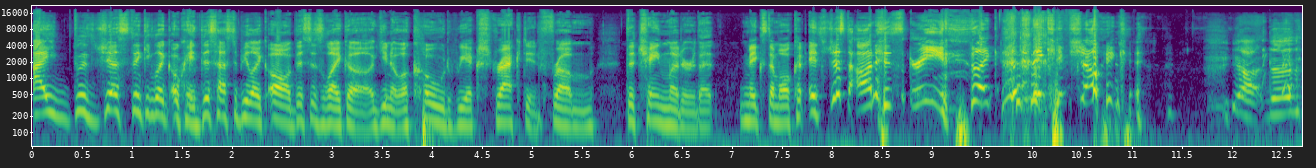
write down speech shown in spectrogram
I was just thinking like, okay, this has to be like, oh, this is like a you know a code we extracted from the chain letter that makes them all. Co- it's just on his screen, like they keep showing it. yeah, the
